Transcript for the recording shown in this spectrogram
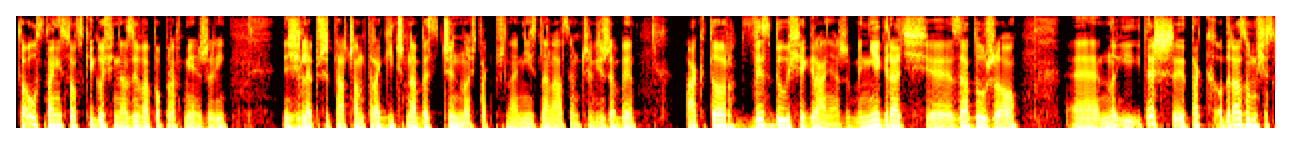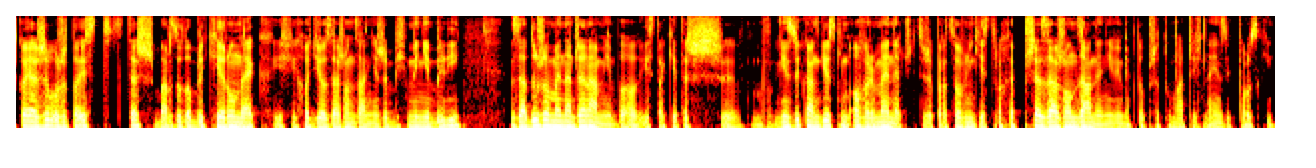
To u Stanisławskiego się nazywa, popraw mnie, jeżeli źle przytaczam, tragiczna bezczynność, tak przynajmniej znalazłem, czyli żeby aktor wyzbył się grania, żeby nie grać e, za dużo. E, no i też e, tak od razu mi się skojarzyło, że to jest też bardzo dobry kierunek, jeśli chodzi o zarządzanie, żebyśmy nie byli za dużo menadżerami, bo jest takie też w języku angielskim overmanaged, że pracownik jest trochę przezarządzany. Nie wiem, jak to przetłumaczyć na język polski.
